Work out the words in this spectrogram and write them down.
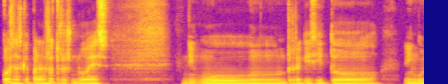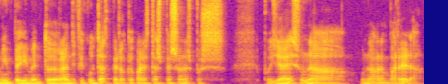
cosas que para nosotros no es ningún requisito, ningún impedimento de gran dificultad, pero que para estas personas pues, pues ya es una, una gran barrera.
